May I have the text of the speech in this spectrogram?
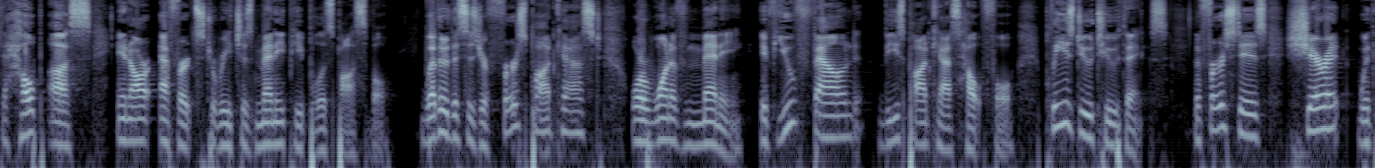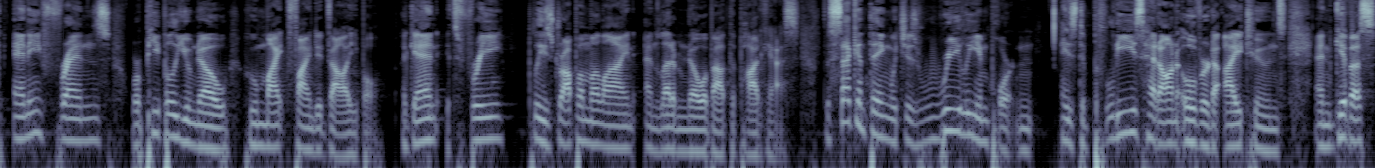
to help us in our efforts to reach as many people as possible. Whether this is your first podcast or one of many, if you found these podcasts helpful, please do two things. The first is share it with any friends or people you know who might find it valuable. Again, it's free. Please drop them a line and let them know about the podcast. The second thing, which is really important, is to please head on over to iTunes and give us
